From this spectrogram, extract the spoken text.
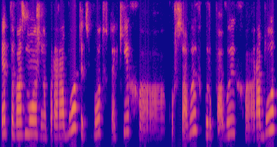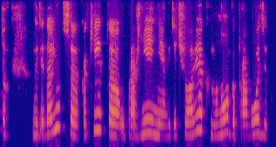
Это возможно проработать вот в таких а, курсовых, групповых а, работах, где даются какие-то упражнения, где человек много проводит а,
